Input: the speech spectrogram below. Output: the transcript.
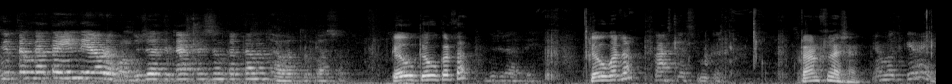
કીર્તન ગાતા હિન્દી આવડે પણ ગુજરાતી ટ્રાન્સલેશન કરતા નથી આવડતું પાછું. કેવું કેવું કરતા? ગુજરાતી. કેવું કરતા? ટ્રાન્સલેશન કરતા. ટ્રાન્સલેશન એમ જ કહેવાય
